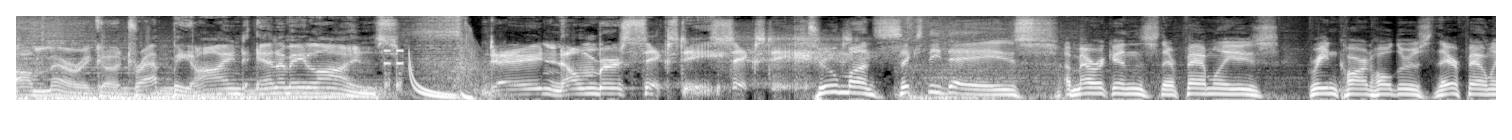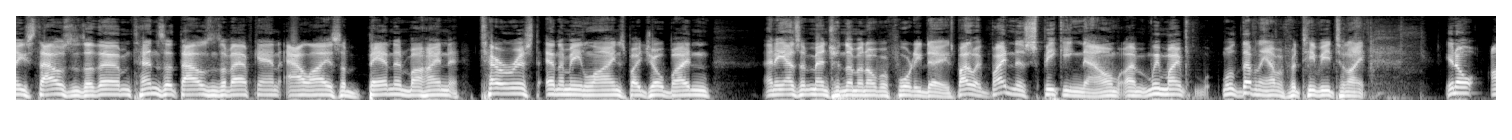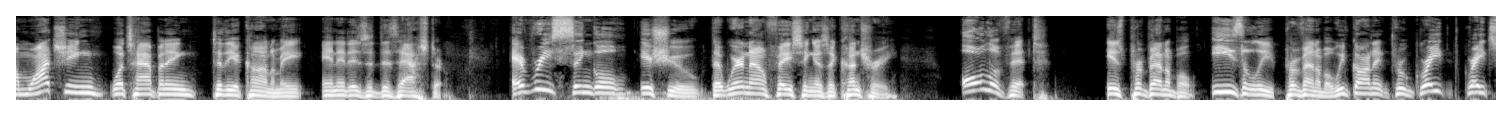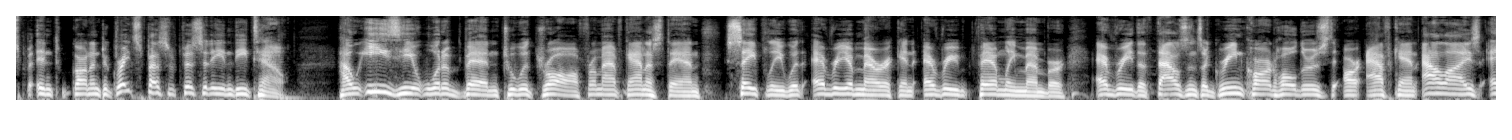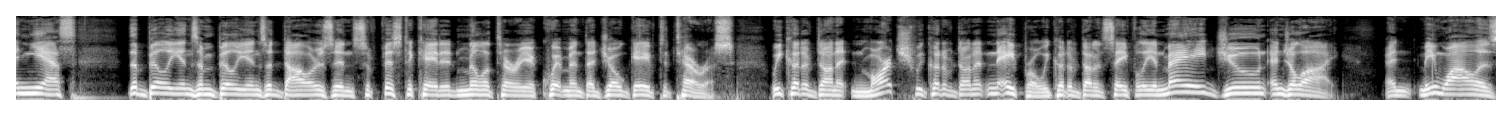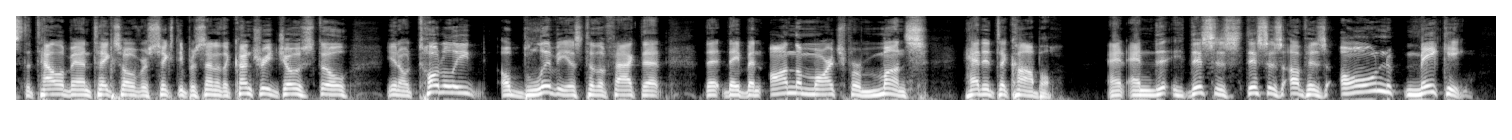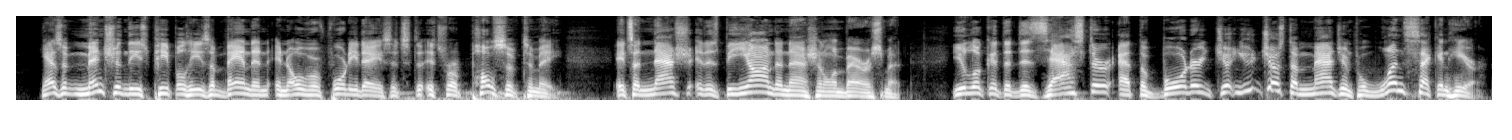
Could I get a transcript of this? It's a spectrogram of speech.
America trapped behind enemy lines. Day number 60. 60. Two months, 60 days. Americans, their families, green card holders, their families, thousands of them, tens of thousands of Afghan allies abandoned behind terrorist enemy lines by Joe Biden. And he hasn't mentioned them in over 40 days. By the way, Biden is speaking now. Um, we might, we'll definitely have it for TV tonight. You know, I'm watching what's happening to the economy and it is a disaster. Every single issue that we're now facing as a country, all of it is preventable, easily preventable. We've gone in through great, great, gone into great specificity and detail how easy it would have been to withdraw from Afghanistan safely with every American, every family member, every, the thousands of green card holders, our Afghan allies, and yes, the billions and billions of dollars in sophisticated military equipment that Joe gave to terrorists. We could have done it in March. We could have done it in April. We could have done it safely in May, June, and July. And meanwhile, as the Taliban takes over 60% of the country, Joe's still you know, totally oblivious to the fact that, that they've been on the march for months headed to Kabul. And, and th- this is, this is of his own making. He hasn't mentioned these people he's abandoned in over 40 days. It's, it's repulsive to me. It's a national, it is beyond a national embarrassment. You look at the disaster at the border. You just imagine for one second here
